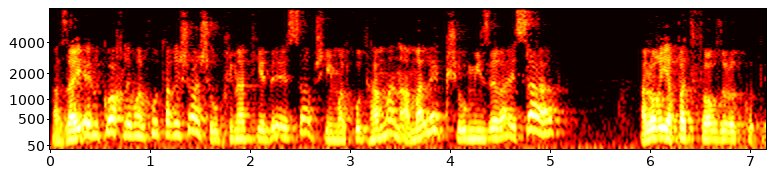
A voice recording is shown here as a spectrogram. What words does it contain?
alors il n'y a pas de force de l'autre côté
